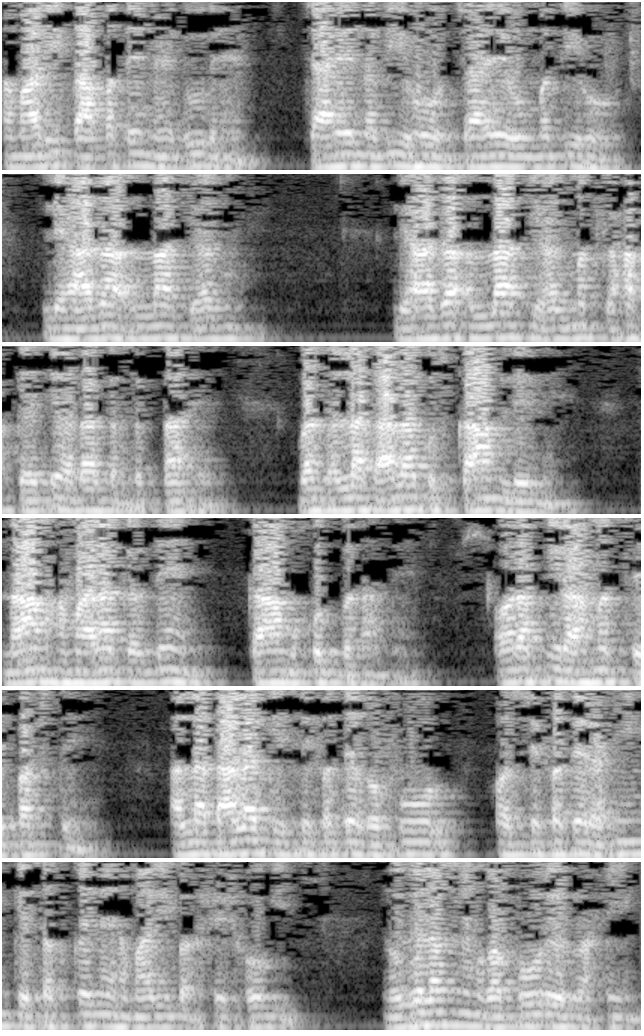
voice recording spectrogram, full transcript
ہماری طاقتیں محدود ہیں، چاہے نبی ہو، چاہے امتی ہو، لہذا اللہ کی عظم لہذا اللہ کی عظمت کا حق کیسے ادا کر سکتا ہے؟ بس اللہ تعالیٰ کچھ کام لے لیں، نام ہمارا کر دیں، کام خود بنا دیں اور اپنی رحمت سے بخش دیں۔ اللہ تعالیٰ کی صفت غفور اور صفت رحیم کے صدقے میں ہماری بخشش ہوگی۔ نزلم من غفور الرحیم۔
